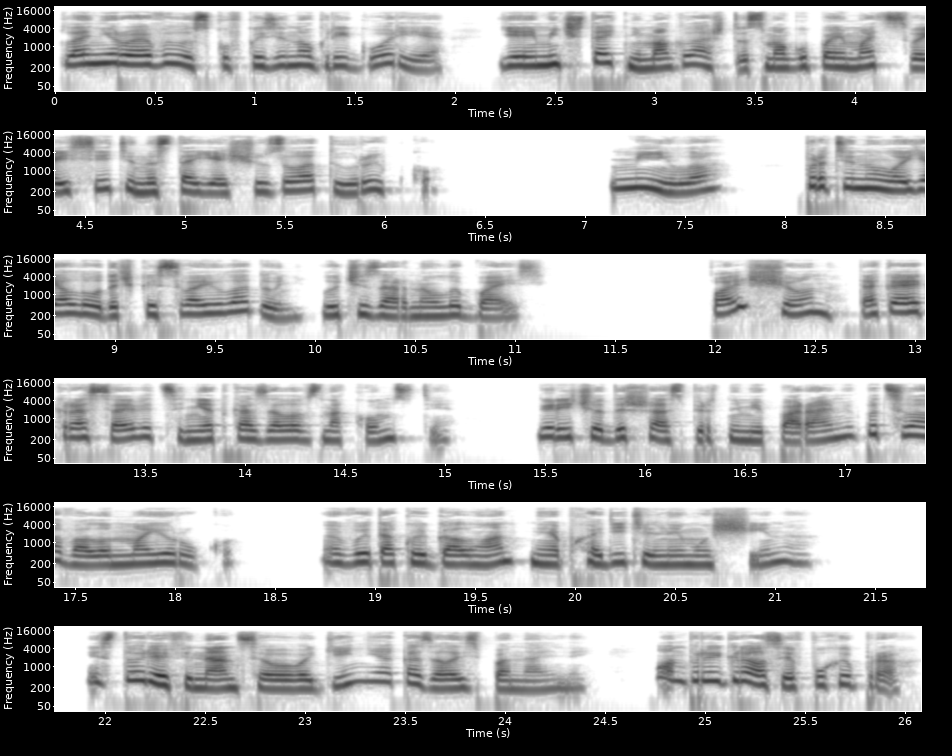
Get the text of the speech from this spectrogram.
Планируя вылазку в казино Григория, я и мечтать не могла, что смогу поймать в своей сети настоящую золотую рыбку. «Мило», — протянула я лодочкой свою ладонь, лучезарно улыбаясь. Польщен, такая красавица не отказала в знакомстве. Горячо дыша спиртными парами, поцеловал он мою руку. Вы такой галантный, обходительный мужчина. История финансового гения оказалась банальной. Он проигрался в пух и прах.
